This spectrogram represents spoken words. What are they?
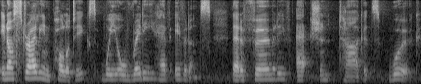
In Australian politics, we already have evidence that affirmative action targets work.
